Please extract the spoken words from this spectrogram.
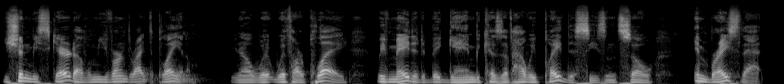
you shouldn't be scared of them. You've earned the right to play in them. You know, with, with our play, we've made it a big game because of how we played this season. So embrace that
